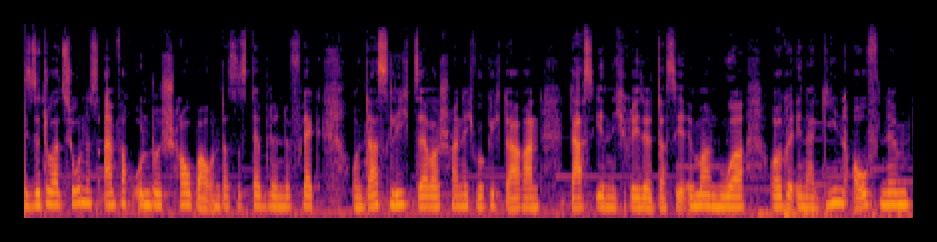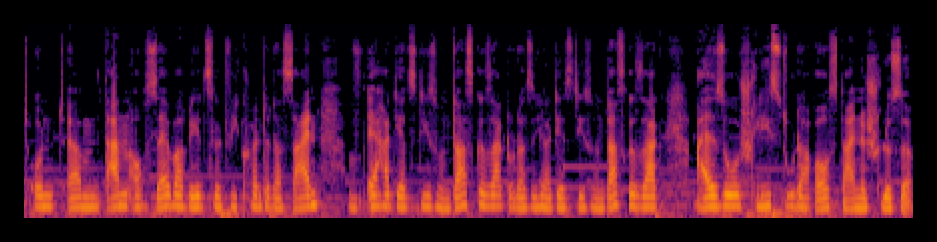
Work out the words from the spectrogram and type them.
die Situation ist einfach undurchschaubar und das ist der blinde Fleck. Und das liegt sehr wahrscheinlich wirklich daran, dass ihr nicht redet, dass ihr immer nur eure Energien aufnimmt und ähm, dann auch selber rätselt, wie könnte das sein? Er hat jetzt dies und das gesagt oder sie hat jetzt dies und das gesagt. Also schließt du daraus deine Schlüsse.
